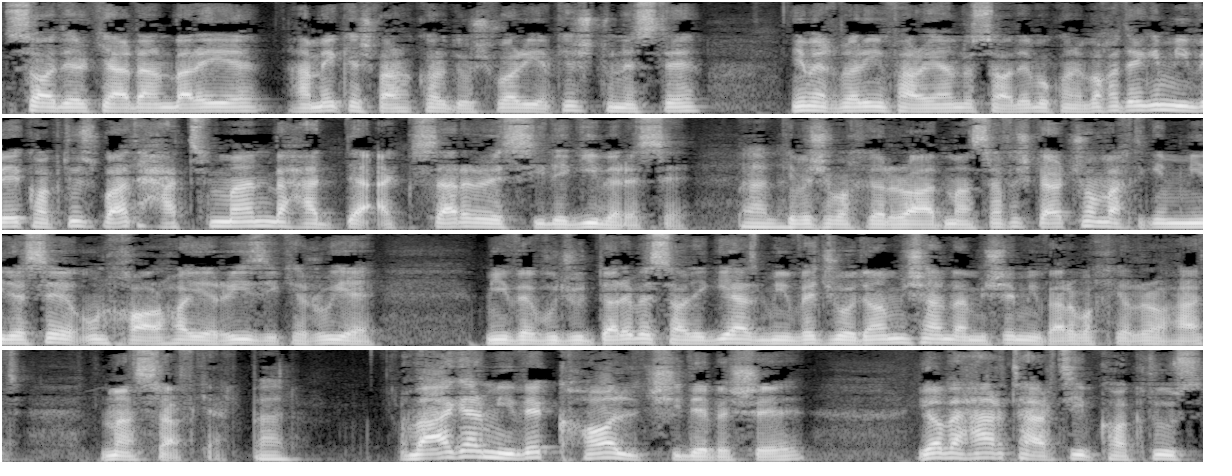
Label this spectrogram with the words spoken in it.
صادر کردن برای همه کشورها کار دشواریه کش تونسته یه مقداری این فرایند رو ساده بکنه بخاطر اینکه میوه کاکتوس باید حتما به حد اکثر رسیدگی برسه بله. که بشه با خیال راحت مصرفش کرد چون وقتی که می‌رسه اون خارهای ریزی که روی میوه وجود داره به سادگی از میوه جدا میشن و میشه میوه رو با خیال راحت مصرف کرد بله. و اگر میوه کال چیده بشه یا به هر ترتیب کاکتوس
